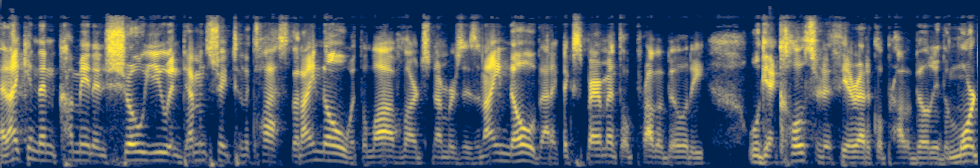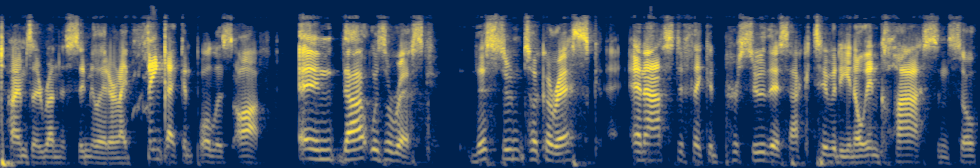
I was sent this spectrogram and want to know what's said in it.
And I can then come in and show you and demonstrate to the class that I know what the law of large numbers is. And I know that experimental probability will get closer to theoretical probability the more times I run the simulator. And I think I can pull this off. And that was a risk this student took a risk and asked if they could pursue this activity, you know, in class. And so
